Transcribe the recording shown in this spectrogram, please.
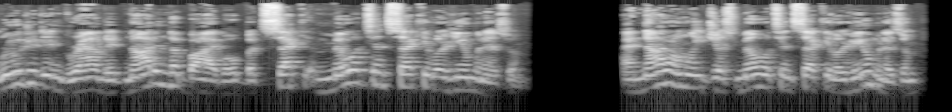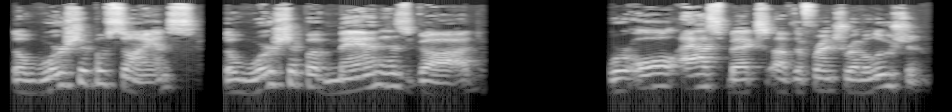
rooted and grounded not in the Bible, but sec- militant secular humanism. And not only just militant secular humanism, the worship of science, the worship of man as God, were all aspects of the French Revolution.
